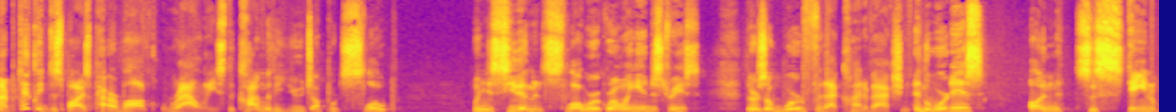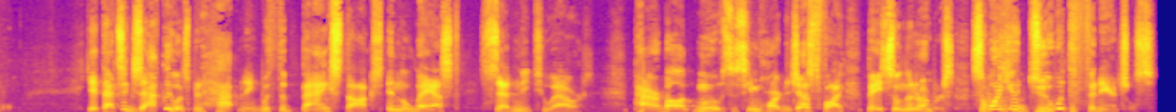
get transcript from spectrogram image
And I particularly despise parabolic rallies, the kind with a huge upward slope. When you see them in slower growing industries, there's a word for that kind of action, and the word is unsustainable. Yet that's exactly what's been happening with the bank stocks in the last 72 hours. Parabolic moves that seem hard to justify based on the numbers. So, what do you do with the financials?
